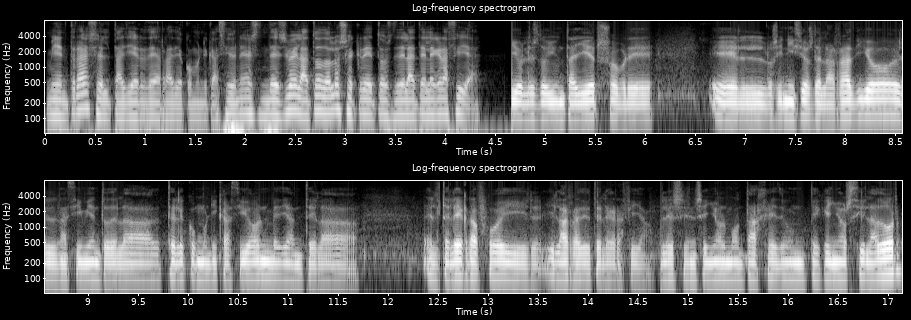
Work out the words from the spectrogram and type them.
Mientras, el taller de radiocomunicaciones desvela todos los secretos de la telegrafía. Yo les doy un taller sobre los inicios de la radio, el nacimiento de la telecomunicación mediante el telégrafo y, y la radiotelegrafía. Les enseño el montaje de un pequeño oscilador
